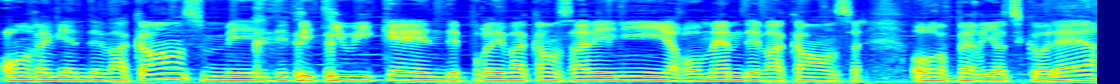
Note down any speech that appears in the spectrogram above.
on revient des vacances, mais des petits week-ends pour les vacances à venir ou même des vacances hors période scolaire.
